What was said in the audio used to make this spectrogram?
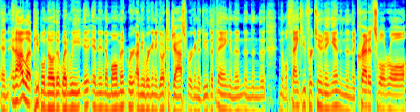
And, and I let people know that when we and in a moment we're I mean we're going to go to Jasper we're going to do the thing and then and then the and then we'll thank you for tuning in and then the credits will roll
